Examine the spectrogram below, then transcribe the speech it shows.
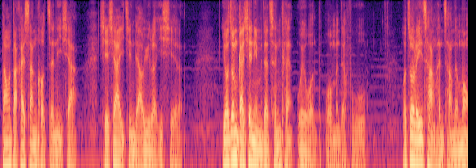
当我打开伤口整理下，写下已经疗愈了一些了，由衷感谢你们的诚恳为我我们的服务。我做了一场很长的梦，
